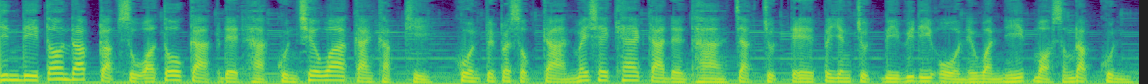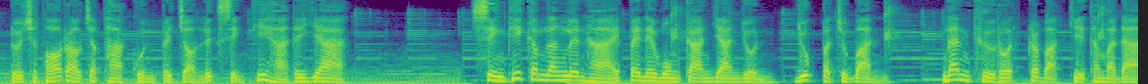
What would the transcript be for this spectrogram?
ยินดีต้อนรับกลับสู่ออโต้การเดทหากคุณเชื่อว่าการขับขี่ ควรเป็นประสบการณ์ไม่ใช่แค่การเดินทางจากจุด A ไปยังจุด B วิดีโอในวันนี้เหมาะสำหรับคุณ โดยเฉพาะเราจะพาคุณไปเจาะลึกสิ่งที่หาได้ยาก สิ่งที่กำลังเลือนหายไปในวงการยานยนต์ ยุคปัจจุบัน นั่นคือรถกระบะเกียร์ธรรมดา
